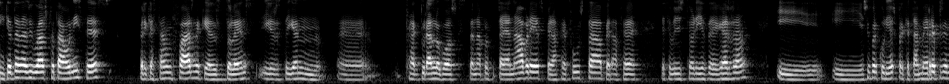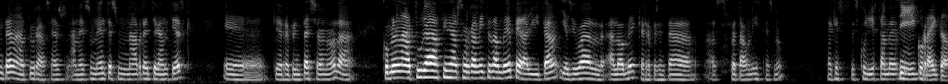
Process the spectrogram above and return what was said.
intenten ajudar els protagonistes perquè estan farts de que els dolents i els estiguen eh, fracturant el bosc, estan aprofitant arbres per a fer fusta, per a fer les seves històries de guerra i, i és supercuriós perquè també representa la natura, o sigui, a més un ent és un arbre gigantesc eh, que representa això, no? La, com la natura al final s'organitza també per a lluitar i ajudar a l'home que representa els protagonistes, no? Crec que és, és curiós també. Sí, correcte.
